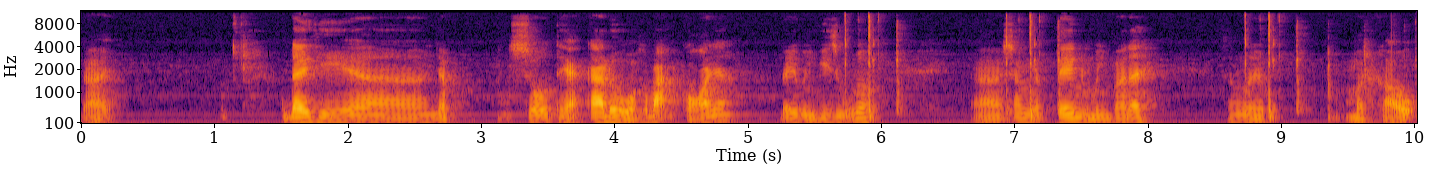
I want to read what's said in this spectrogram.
đấy đây thì uh, nhập số thẻ ca đồ các bạn có nhé đây mình ví dụ thôi. À, xong nhập tên của mình vào đây. Xong rồi mật khẩu.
